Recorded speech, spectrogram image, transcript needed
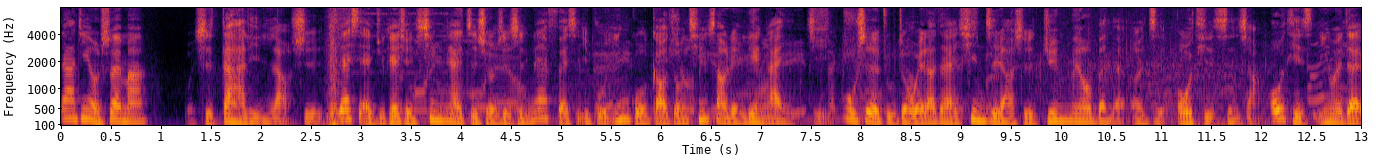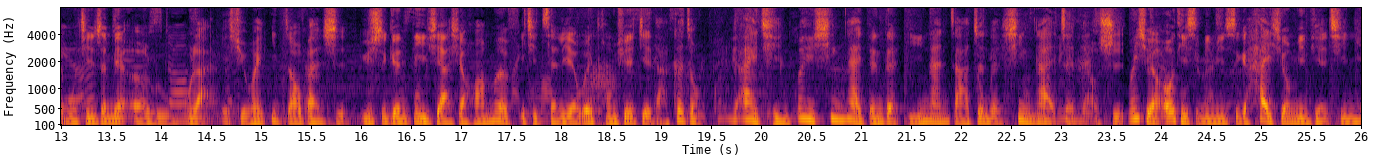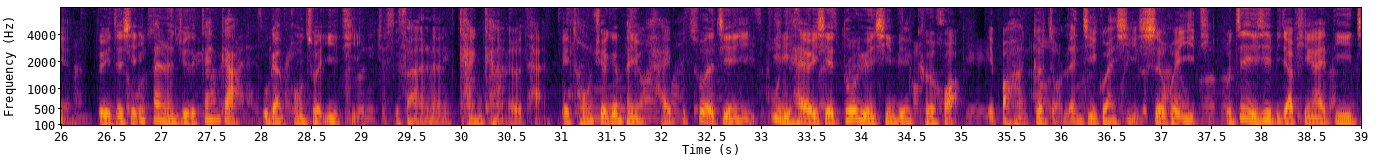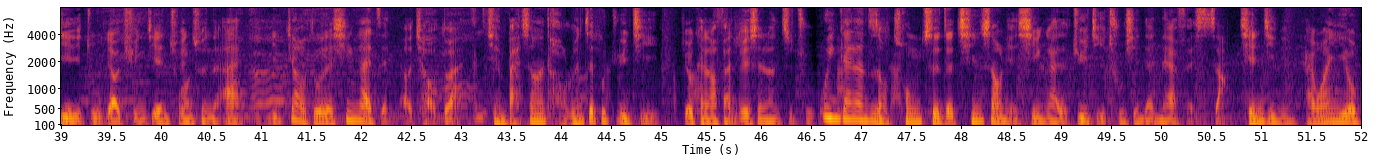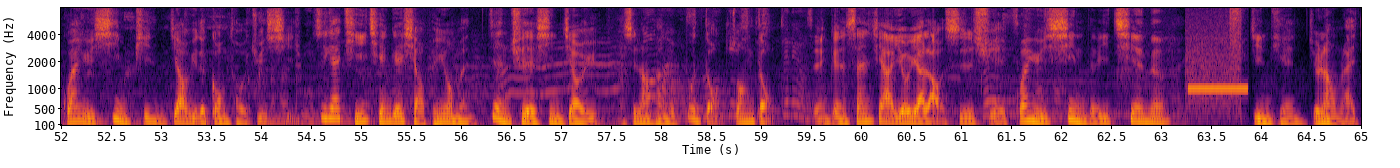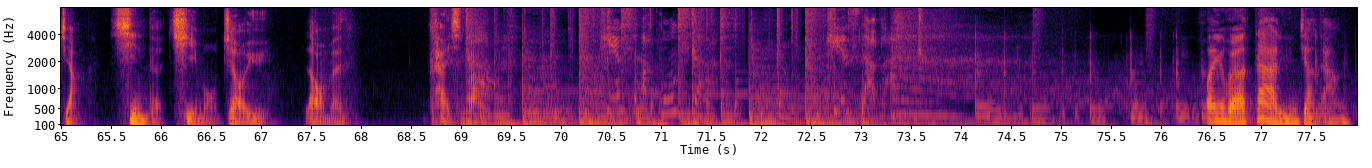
大家今天有帅吗？我是大林老师。Sex Education 性爱自修室是 Netflix 一部英国高中青少年恋爱影集。故事的主轴围绕在性治疗师 Jim Milburn 的儿子 Otis 身上。Otis 因为在母亲身边耳濡目染，也学会一招半式，于是跟地下校花 Murph 一起成立了为同学解答各种关于爱情、关于性爱等等疑难杂症的性爱诊疗室。我很喜欢 Otis，明明是个害羞腼腆的青年，对于这些一般人觉得尴尬、不敢碰触的议题，却反而能侃侃而谈，给同学跟朋友还不错的建议。剧里还有一些多元性别刻画，也包含各种人际关系、社会议题。我自己是比较偏爱第一季里主角群间纯纯的爱，以及较多的性爱诊疗桥段。之前板上的讨论这部剧集，就看到反对声浪指出，不应该让这种充斥着青少年性爱的剧集出现在 Netflix 上。前几年台湾也有关于性平教育的公投举行，是该提前给小朋友们正确的性教育，还是让他们不懂装懂？只能跟山下优雅老师学关于性的一切呢？今天就让我们来讲性的启蒙教育，让我们开始吧。欢迎回到大林讲堂，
